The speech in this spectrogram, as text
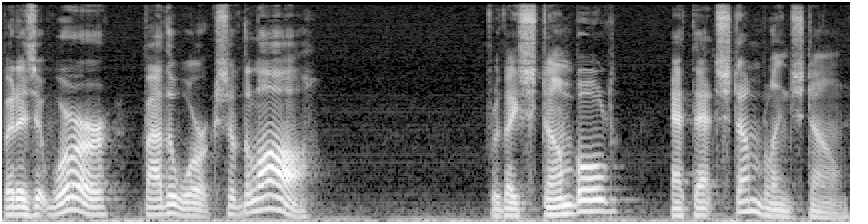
but as it were, by the works of the law. For they stumbled at that stumbling stone.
